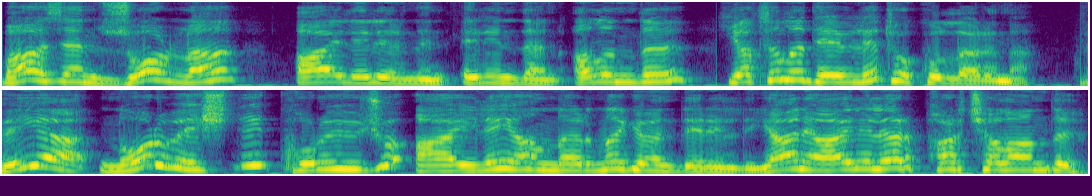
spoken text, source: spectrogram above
bazen zorla ailelerinin elinden alındı, yatılı devlet okullarına veya Norveçli koruyucu aile yanlarına gönderildi. Yani aileler parçalandı.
